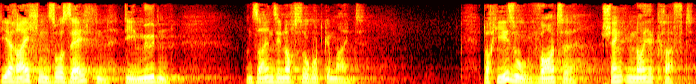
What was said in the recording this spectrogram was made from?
die erreichen so selten die Müden und seien sie noch so gut gemeint. Doch Jesu Worte schenken neue Kraft,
